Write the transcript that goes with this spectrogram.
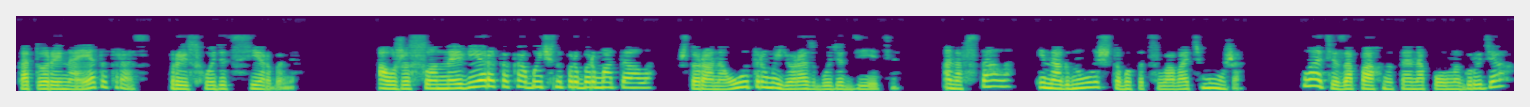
которые на этот раз происходят с сербами. А уже сонная Вера, как обычно, пробормотала, что рано утром ее разбудят дети. Она встала и нагнулась, чтобы поцеловать мужа. Платье, запахнутое на полных грудях,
